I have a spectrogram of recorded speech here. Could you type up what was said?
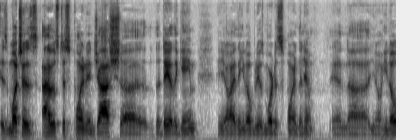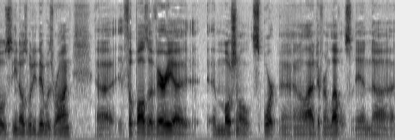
as much as I was disappointed in Josh uh, the day of the game, you know, I think nobody was more disappointed than him. And uh, you know, he knows he knows what he did was wrong. Uh, football's a very uh, emotional sport uh, on a lot of different levels, and uh,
